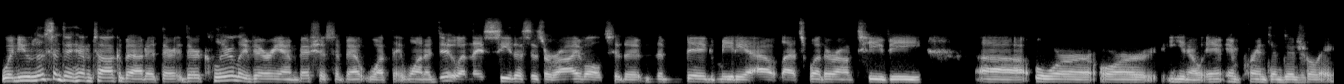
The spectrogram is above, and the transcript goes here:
when you listen to him talk about it, they're they're clearly very ambitious about what they want to do, and they see this as a rival to the the big media outlets, whether on TV uh, or or you know in, in, print and digitally.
